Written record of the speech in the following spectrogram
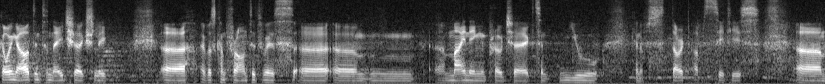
going out into nature actually, uh, I was confronted with uh, um, uh, mining projects and new kind of start-up cities. Um,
